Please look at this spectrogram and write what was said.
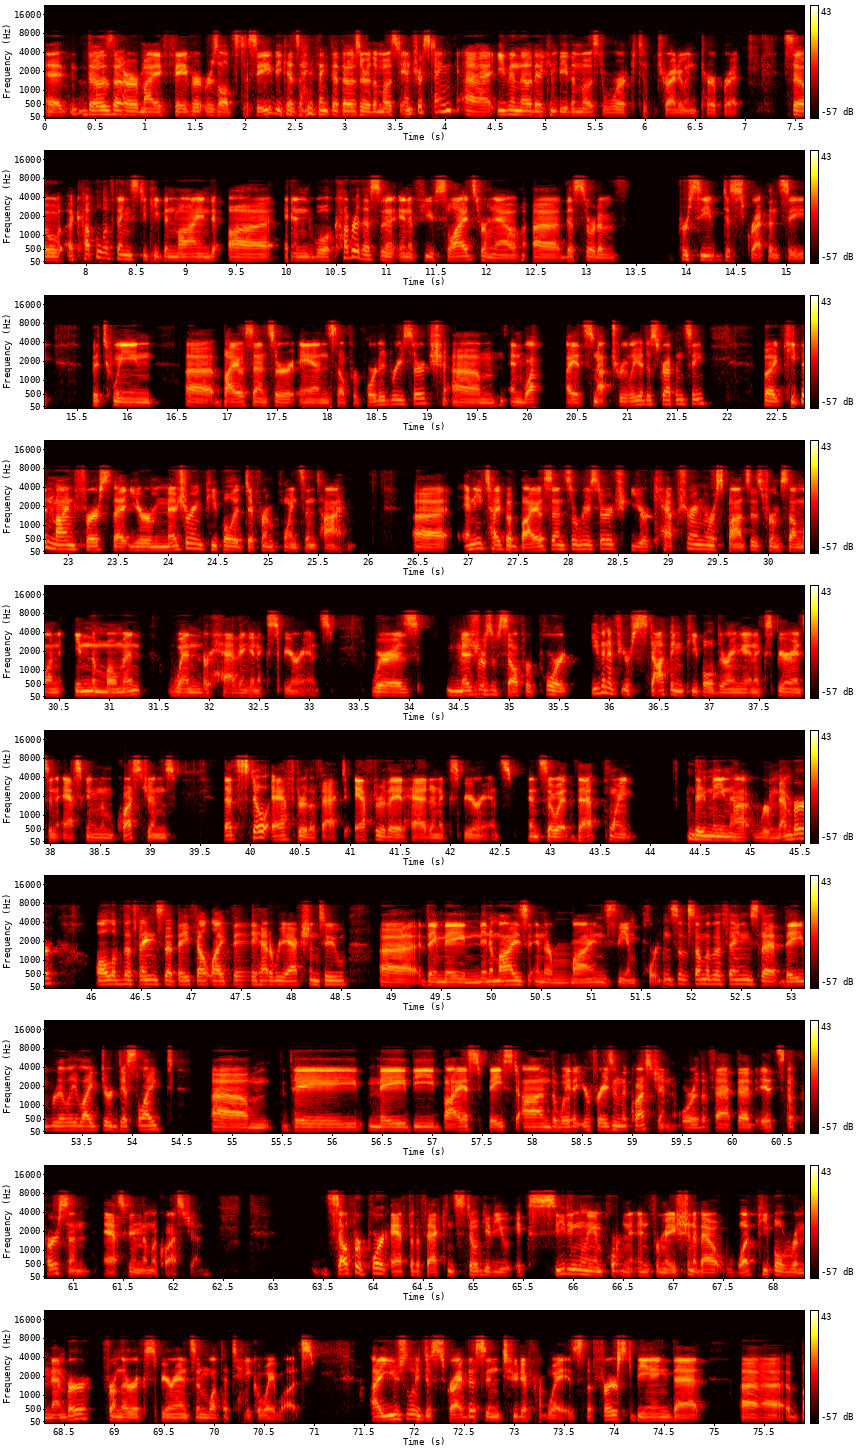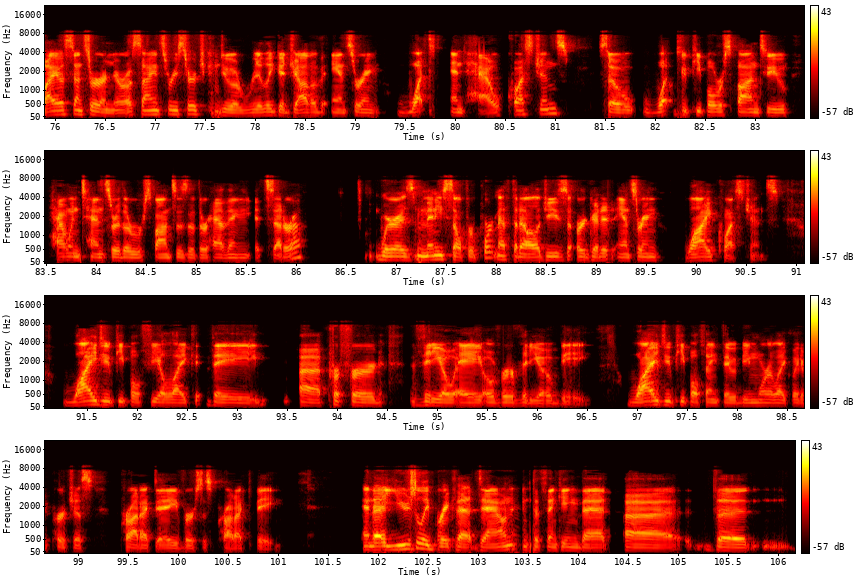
Uh, those are my favorite results to see because I think that those are the most interesting, uh, even though they can be the most work to try to interpret. So a couple of things to keep in mind, uh, and we'll cover this in, a few slides from now, uh, this sort of perceived discrepancy between uh, biosensor and self-reported research um, and why it's not truly a discrepancy. But keep in mind first that you're measuring people at different points in time uh, any type of biosensor research, you're capturing responses from someone in the moment when they're having an experience. Whereas measures of self-report, even if you're stopping people during an experience and asking them questions, that's still after the fact, after they had had an experience. And so at that point, they may not remember all of the things that they felt like they had a reaction to. Uh, they may minimize in their minds the importance of some of the things that they really liked or disliked. Um, they may be biased based on the way that you're phrasing the question or the fact that it's a person asking them a question. Self-report after the fact can still give you exceedingly important information about what people remember from their experience and what the takeaway was. I usually describe this in two different ways. The first being that uh, biosensor or neuroscience research can do a really good job of answering what and how questions. So what do people respond to? How intense are the responses that they're having, et cetera? Whereas many self-report methodologies are good at answering why questions. Why do people feel like they uh, preferred video A over video B? Why do people think they would be more likely to purchase product A versus product B? And I usually break that down into thinking that uh, the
